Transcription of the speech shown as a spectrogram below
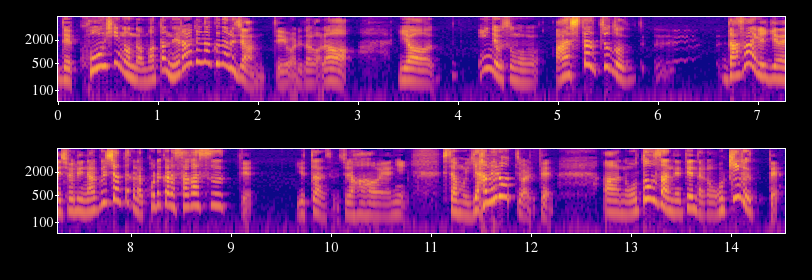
で、コーヒー飲んだらまた寝られなくなるじゃんって言われたから、いや、いいんだよ、その、明日ちょっと、出さなきゃいけない書類なくしちゃったからこれから探すって言ったんですよ、うちの母親に。したらもうやめろって言われて、あの、お父さん寝てんだから起きるって。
